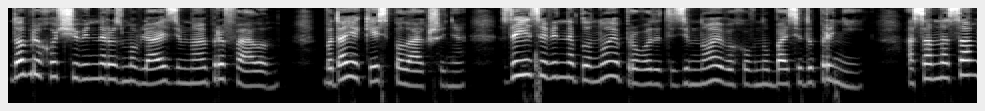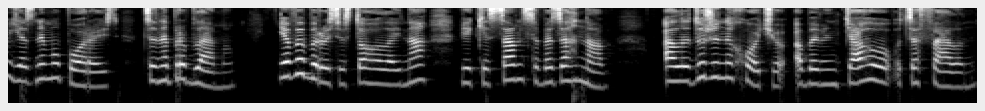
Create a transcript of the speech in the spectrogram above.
Добре, хоч що він не розмовляє зі мною при Фелон, бодай якесь полегшення. Здається, він не планує проводити зі мною виховну бесіду при ній, а сам на сам я з ним упораюсь, це не проблема. Я виберуся з того лайна, в яке сам себе загнав, але дуже не хочу, аби він втягував у це Фелон.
